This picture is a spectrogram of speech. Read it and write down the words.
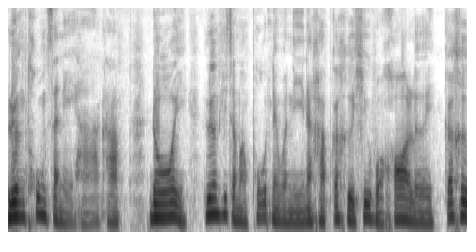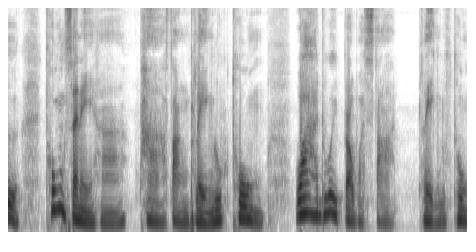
เรื่องทุ่งเสน่หาครับ โดยเรื่องที่จะมาพูดในวันนี้นะครับ ก็คือชื่อหัวข้อเลยก็คือ ทุ่งเสน่หาพาฟังเพลงลูกทุ่ง ว่าด้วยประวัติศาสตร์ เพลงลูกทุ่ง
